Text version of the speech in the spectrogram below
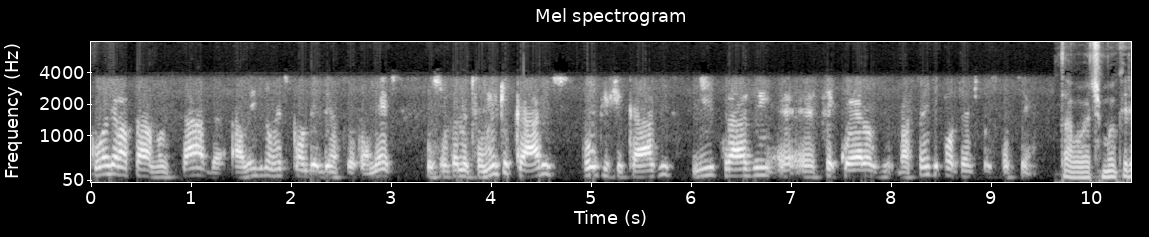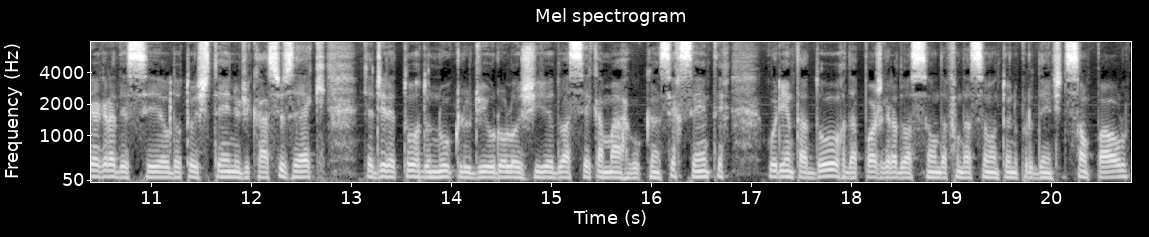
quando ela está avançada, além de não responder bem aos tratamentos, os tratamentos são muito caros, pouco eficazes e trazem é, é, sequelas bastante importantes para os pacientes. Tá ótimo. Eu queria agradecer ao Dr. Estênio de Cássio Zec, que é diretor do Núcleo de Urologia do AC Camargo Cancer Center, orientador da pós-graduação da Fundação Antônio Prudente de São Paulo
